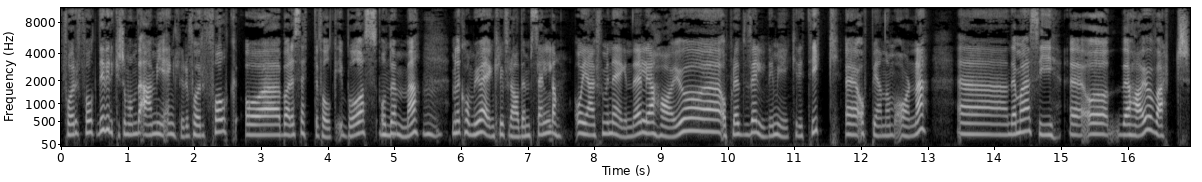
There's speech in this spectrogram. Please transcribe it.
for folk. Det virker som om det er mye enklere for folk å uh, bare sette folk i bås og mm. dømme. Mm. Men det kommer jo egentlig fra dem selv, da. Og jeg for min egen del, jeg har jo uh, opplevd veldig mye kritikk opp gjennom årene. det må jeg si. og det har jo vært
